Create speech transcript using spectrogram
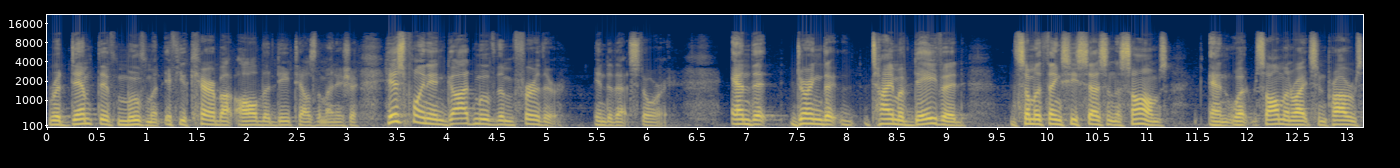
redemptive movement. If you care about all the details, the minutia. His point in God moved them further into that story and that during the time of David, some of the things he says in the Psalms and what Solomon writes in Proverbs,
